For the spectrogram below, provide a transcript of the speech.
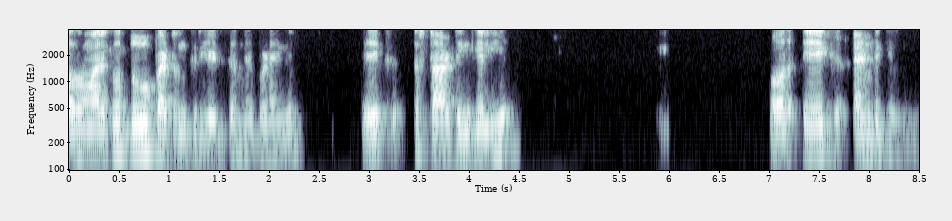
अब हमारे को दो पैटर्न क्रिएट करने पड़ेंगे। एक स्टार्टिंग के लिए और एक एंड के लिए।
